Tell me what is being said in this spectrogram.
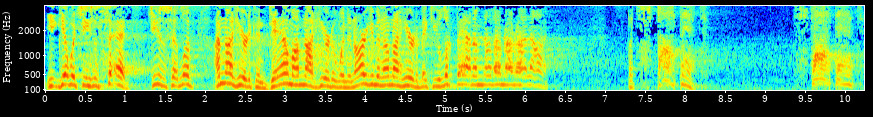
You get what Jesus said? Jesus said, look, I'm not here to condemn. I'm not here to win an argument. I'm not here to make you look bad. I'm not, I'm not, I'm not. But stop it. Stop it.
